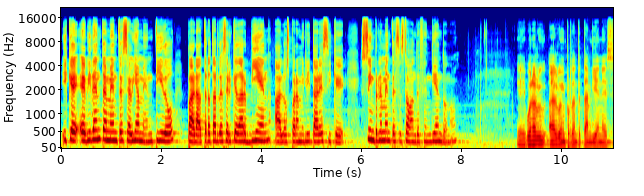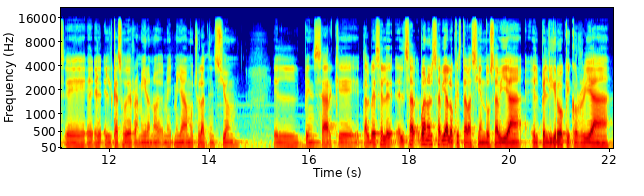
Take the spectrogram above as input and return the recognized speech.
y que evidentemente se había mentido para tratar de hacer quedar bien a los paramilitares y que simplemente se estaban defendiendo, ¿no? Eh, bueno, algo, importante también es eh, el, caso de Ramiro, ¿no? Me, me llama mucho la atención el pensar que tal vez él, bueno, él sabía lo que estaba haciendo, sabía el peligro que corría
